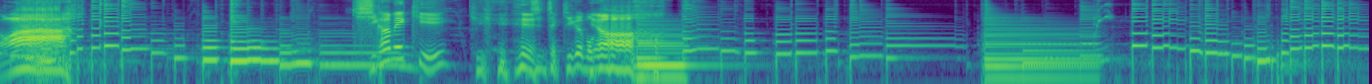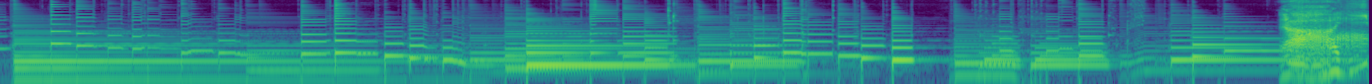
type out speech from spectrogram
와 기가 막히 기... 진짜 기가 막. 야 야, 이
